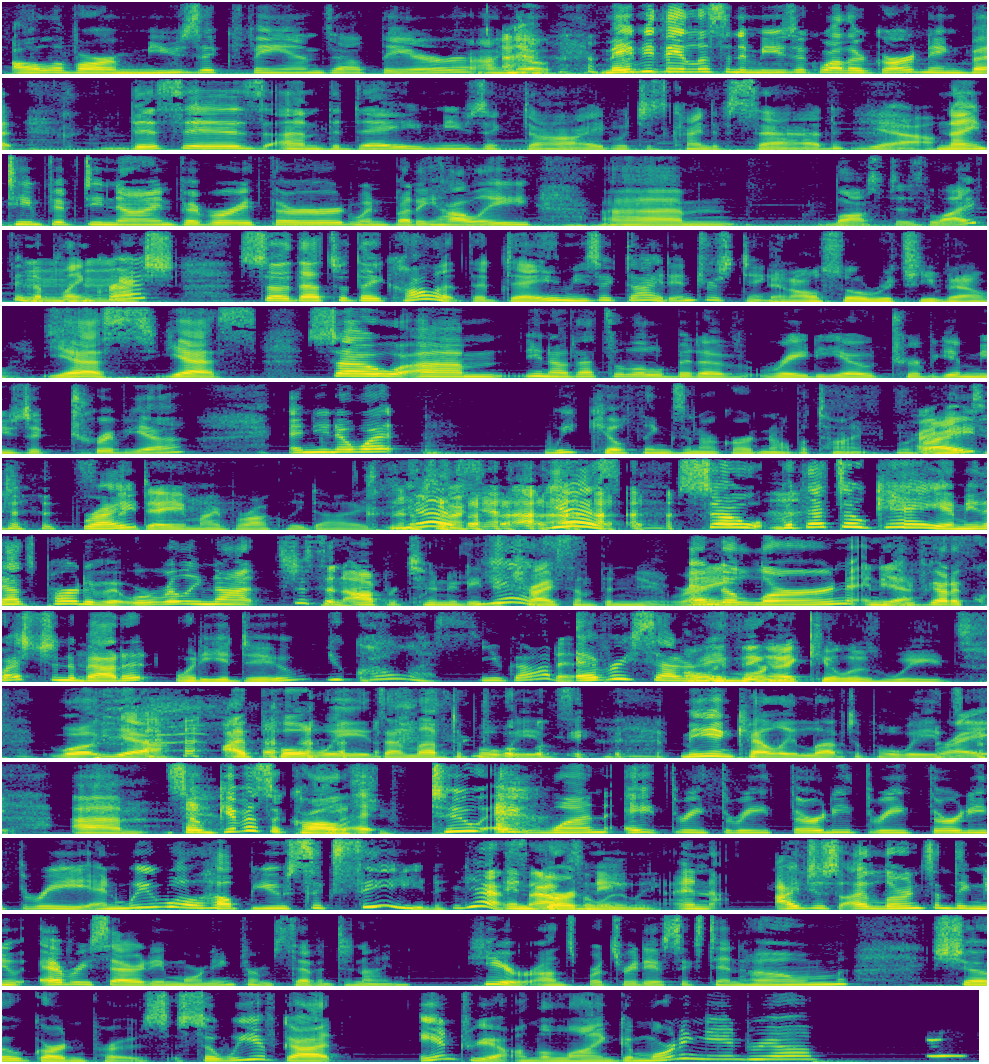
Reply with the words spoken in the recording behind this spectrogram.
all of our music fans out there. I know maybe they listen to music while they're gardening, but this is um, the day music died, which is kind of sad. Yeah. 1959, February 3rd, when Buddy Holly um, lost his life in a plane crash. So that's what they call it, the day music died. Interesting. and also Ritchie Valens. Yes, yes. So, um, you know, that's a little bit of radio trivia, music trivia. And you know what? We kill things in our garden all the time, right? it's right? The day my broccoli died. Yes, yes. So, but that's okay. I mean, that's part of it. We're really not. It's just an opportunity to try something new, right? And to learn. And if you've got a question about it, what do you do? You call us. you got it. Every Saturday Only thing morning. I kill is weeds. well, yeah, I pull weeds. I love to pull weeds. Me and Kelly love to pull weeds. Right. Um, so give us a call Bless at you. 281 833 3333 and we will help you succeed Yes, in gardening. absolutely. And I just, I learn something new every Saturday morning from 7 to 9 here on Sports Radio 610 Home Show Garden Pros. So we have got Andrea on the line. Good morning, Andrea.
